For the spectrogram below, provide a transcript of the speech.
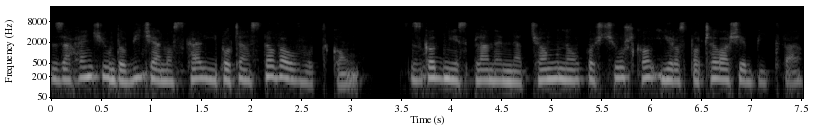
zachęcił do bicia Moskali i poczęstował wódką. Zgodnie z planem nadciągnął Kościuszko i rozpoczęła się bitwa.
